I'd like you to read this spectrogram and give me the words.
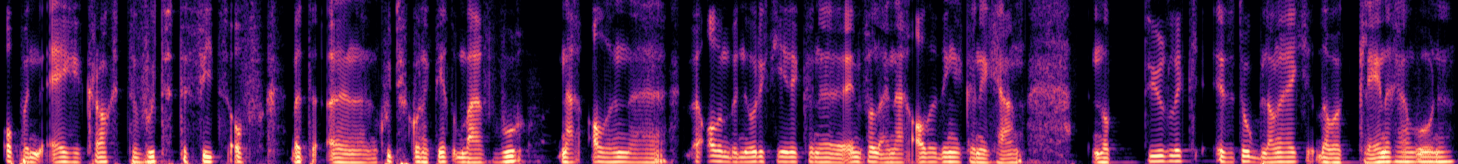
op hun eigen kracht, te voet, te fiets of met een goed geconnecteerd openbaar vervoer naar al hun, uh, al hun benodigdheden kunnen invullen en naar alle dingen kunnen gaan. Natuurlijk is het ook belangrijk dat we kleiner gaan wonen.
